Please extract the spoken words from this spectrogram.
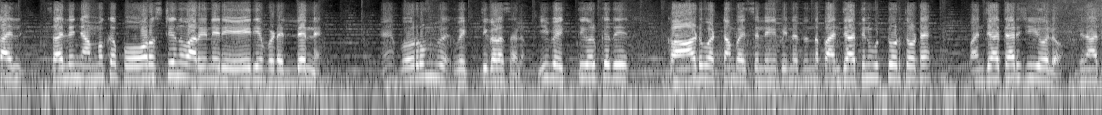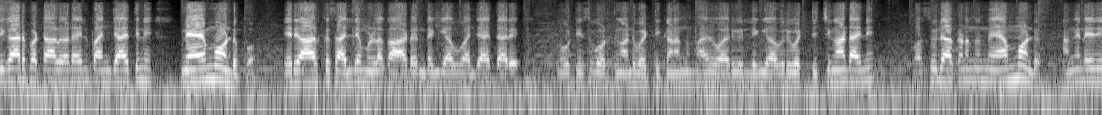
കൽ സ്ഥലം ഞമ്മക്ക് ഫോറസ്റ്റ് എന്ന് പറയുന്ന ഒരു ഏരിയ ഇവിടെ ഇല്ല തന്നെ വെറും വ്യ- വ്യക്തികളെ സ്ഥലം. ഈ വ്യക്തികൾക്ക് ഇത് കാട് വെട്ടാൻ പൈസ ഇല്ലെങ്കിൽ പിന്നെ ഇതെന്താ പഞ്ചായത്തിന് വിട്ടുകൊടുത്തോട്ടെ? പഞ്ചായത്തുകാർ ചെയ്യുമല്ലോ ഇതിന് അധികാരപ്പെട്ട ആളുകളുടെ അതിൽ പഞ്ചായത്തിന് നിയമമുണ്ട് ഇപ്പോൾ ഒരു ആൾക്ക് ശല്യമുള്ള കാർഡ് ഉണ്ടെങ്കിൽ അത് പഞ്ചായത്തുകാർ നോട്ടീസ് കൊടുത്തുകൊണ്ട് വെട്ടിക്കണം എന്നും അത് ഇല്ലെങ്കിൽ അവർ വെട്ടിച്ചുകൊണ്ട് അതിന് വസൂലാക്കണം എന്ന നിയമമുണ്ട്. അങ്ങനെ ഒരു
